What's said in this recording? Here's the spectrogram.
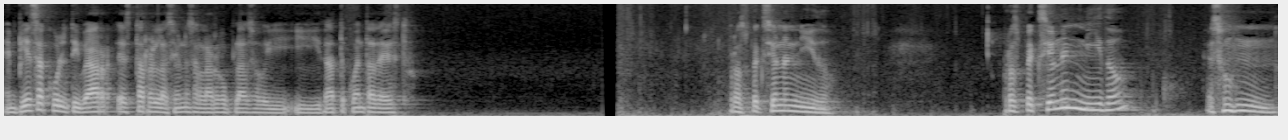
empieza a cultivar estas relaciones a largo plazo y, y date cuenta de esto. Prospección en nido. Prospección en nido es un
